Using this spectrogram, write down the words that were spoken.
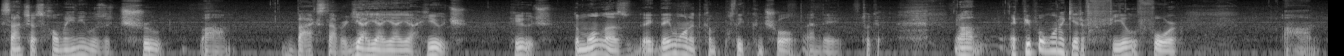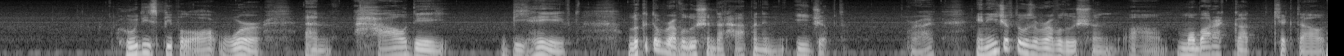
Sanchez Khomeini was a true um, backstabber. Yeah, yeah, yeah, yeah. Huge, huge. The mullahs they, they wanted complete control and they took it. Um, if people want to get a feel for um, who these people were and how they behaved, look at the revolution that happened in Egypt. Right in Egypt, there was a revolution. Uh, Mubarak got kicked out.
